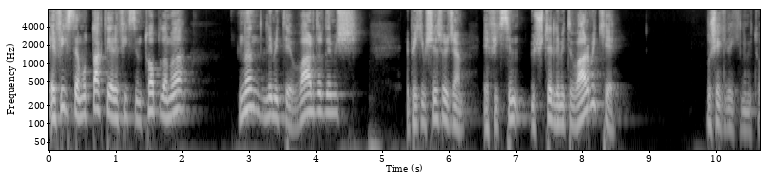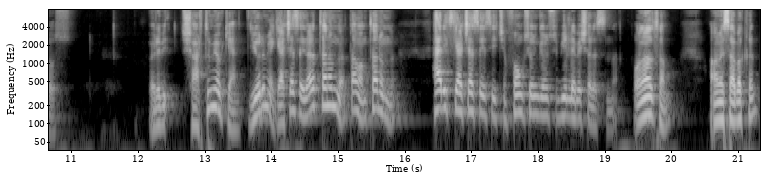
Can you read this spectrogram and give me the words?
fx ile mutlak değer fx'in toplamının limiti vardır demiş. E peki bir şey söyleyeceğim. fx'in 3'te limiti var mı ki? Bu şekildeki limiti olsun. Öyle bir şartım yok yani. Diyorum ya gerçel sayılar tanımlı. Tamam tanımlı. Her x gerçel sayısı için fonksiyonun görüntüsü 1 ile 5 arasında. Ona da tamam. Ama mesela bakın.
